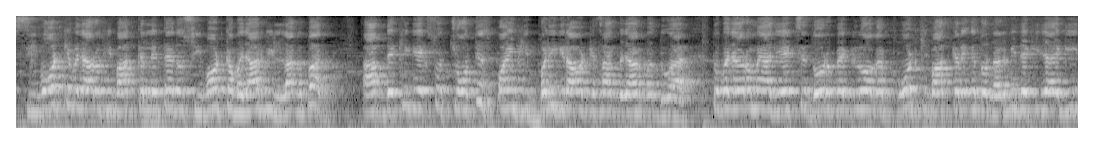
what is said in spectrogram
सीबॉट के बाजारों की बात कर लेते हैं। तो सीबॉट का बाज़ार भी लगभग आप देखेंगे 134 पॉइंट की बड़ी गिरावट के साथ बाज़ार बंद हुआ है। तो बाजारों में आज एक से दो रुपए किलो अगर पोर्ट की बात करेंगे तो नरमी देखी जाएगी।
